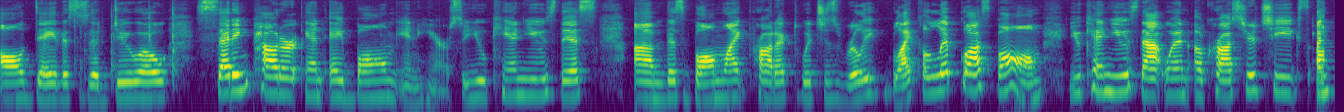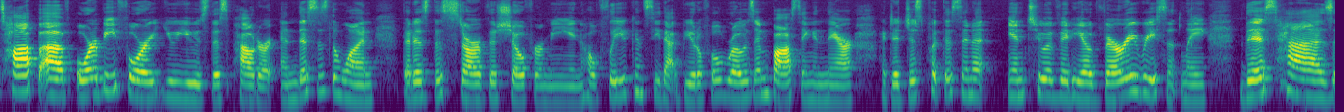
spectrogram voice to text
All Day. This is a duo setting powder and a balm in here. So you can use this, um, this balm-like product, which is really like a lip gloss balm. You can use that one across your cheeks on top of or before you use this powder. And this is the one that is the star of the show for me and hopefully you can see that beautiful rose embossing in there. I did just put this in a into a video very recently. This has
